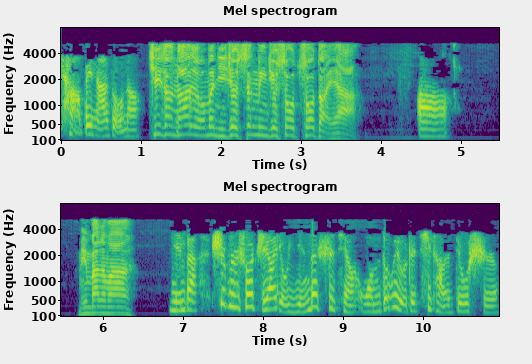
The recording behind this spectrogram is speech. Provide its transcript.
场被拿走呢？气场拿走嘛，你就生命就缩缩短呀，哦，明白了吗？明白，是不是说只要有银的事情，我们都会有这气场的丢失？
